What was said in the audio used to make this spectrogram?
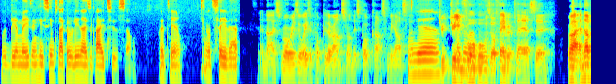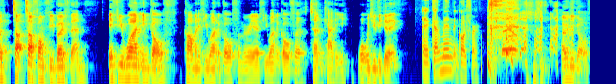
would be amazing. He seems like a really nice guy too. So, but yeah, I'd say that. Yeah, nice. Rory's always a popular answer on this podcast when we ask for Yeah. dr- dream four balls or favorite player. So, right, another t- tough one for you both. Then, if you weren't in golf, Carmen, if you weren't a golfer, Maria, if you weren't a golfer turned caddy, what would you be doing? Uh, Carmen, golfer. Only golf.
